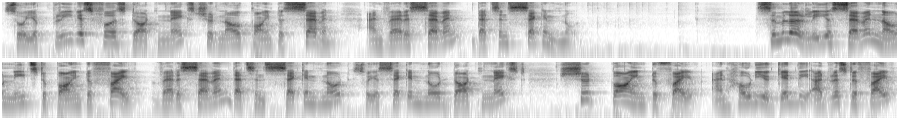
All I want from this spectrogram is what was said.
So your previous first dot next should now point to 7 and where is 7? That's in second node. Similarly, your 7 now needs to point to 5. Where is 7? That's in second node. So your second node dot next should point to 5. And how do you get the address to 5?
